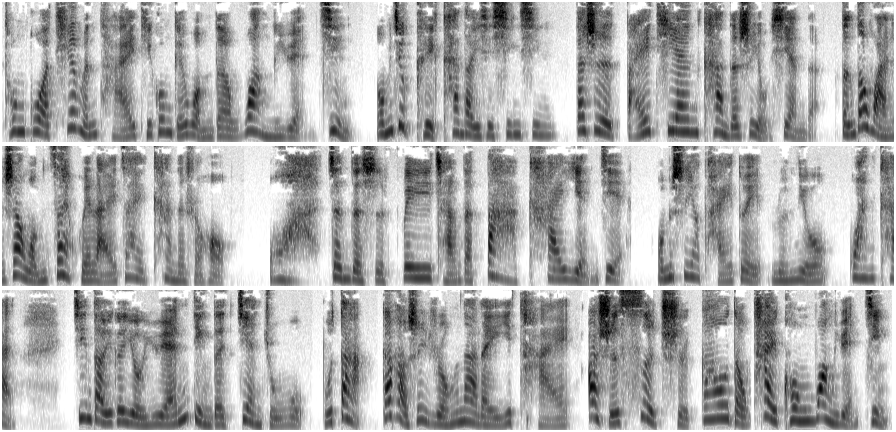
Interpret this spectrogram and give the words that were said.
通过天文台提供给我们的望远镜，我们就可以看到一些星星。但是白天看的是有限的，等到晚上我们再回来再看的时候，哇，真的是非常的大开眼界。我们是要排队轮流观看。进到一个有圆顶的建筑物，不大，刚好是容纳了一台二十四尺高的太空望远镜。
